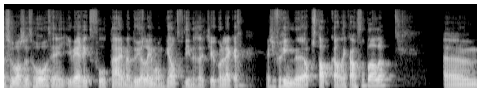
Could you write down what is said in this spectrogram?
zoals het hoort. En je werkt fulltime en doe je alleen maar om geld te verdienen, zodat je gewoon lekker met je vrienden op stap kan en kan voetballen. Ehm,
